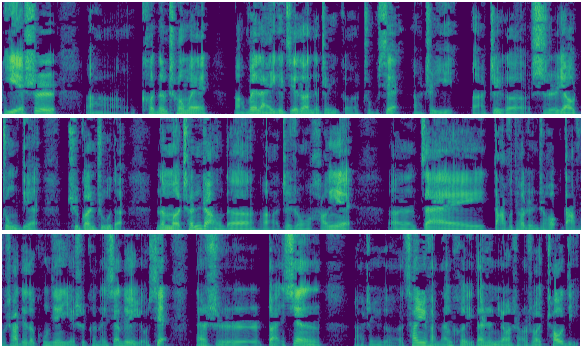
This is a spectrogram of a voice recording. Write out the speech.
也是啊，可能成为啊未来一个阶段的这个主线啊之一啊，这个是要重点去关注的。那么成长的啊这种行业，呃，在大幅调整之后，大幅杀跌的空间也是可能相对有限。但是短线啊，这个参与反弹可以，但是你要想说抄底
